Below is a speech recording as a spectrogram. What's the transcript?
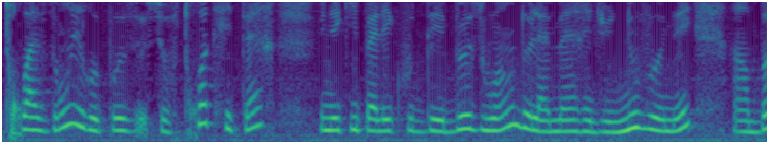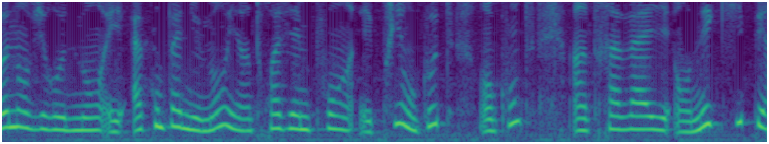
trois ans et repose sur trois critères. Une équipe à l'écoute des besoins de la mère et du nouveau-né, un bon environnement et accompagnement et un troisième point est pris en compte compte un travail en équipe et,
